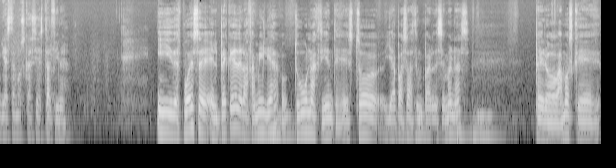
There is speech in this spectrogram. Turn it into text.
ya estamos casi hasta el final. Y después eh, el peque de la familia tuvo un accidente. Esto ya pasó hace un par de semanas, pero vamos que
